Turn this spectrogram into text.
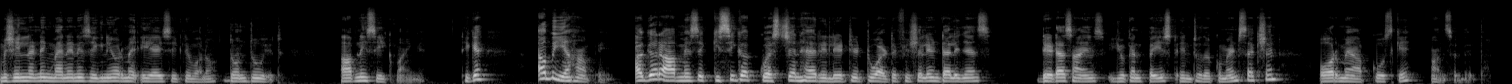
machine learning मैंने नहीं सीखनी और मैं एआई सीखने वाला हूँ। डोंट डू इट आप नहीं सीख पाएँगे। ठीक है? अब यहाँ पे अगर आप में से किसी का क्वेश्चन है related to artificial intelligence data science you can paste into the comment section और मैं आपको उसके आंसर देता हूँ।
